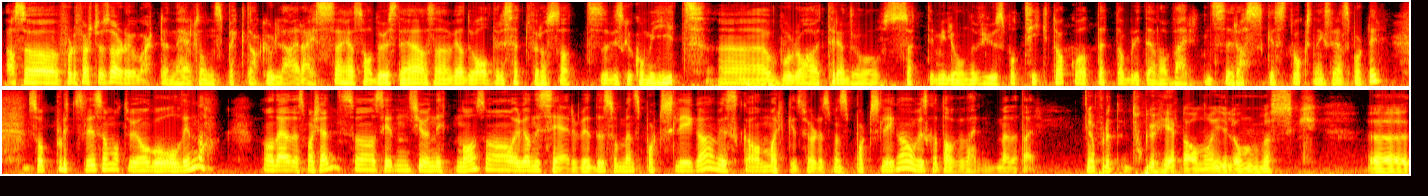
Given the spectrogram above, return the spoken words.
Altså, For det første så har det jo vært en helt sånn spektakulær reise. Jeg sa det jo i sted. altså Vi hadde jo aldri sett for oss at vi skulle komme hit. Eh, hvor du har 370 millioner views på TikTok, og at dette har blitt en av verdens raskest voksne ekstremsporter. Så plutselig så måtte vi jo gå all in, da. Og det er jo det som har skjedd. Så siden 2019 nå så organiserer vi det som en sportsliga. Vi skal markedsføre det som en sportsliga, og vi skal ta over verden med dette her. Ja, for det tok jo helt av når Elon Musk uh,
